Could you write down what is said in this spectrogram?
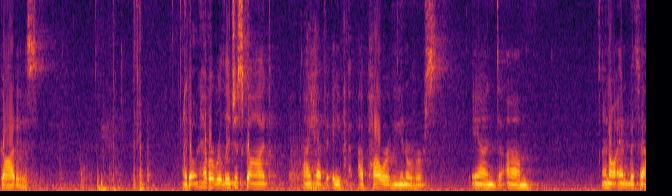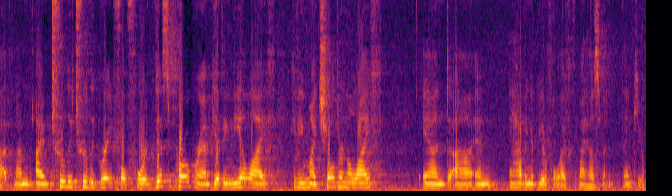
God is. I don't have a religious God, I have a, a power of the universe. And, um, and I'll end with that. I'm, I'm truly, truly grateful for this program giving me a life, giving my children a life, and, uh, and having a beautiful life with my husband. Thank you.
